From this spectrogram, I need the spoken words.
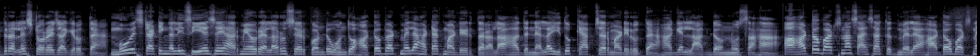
ಇದರಲ್ಲೇ ಸ್ಟೋರೇಜ್ ಆಗಿರುತ್ತೆ. ಮೂವಿ ಸ್ಟಾರ್ಟಿಂಗ್ ಅಲ್ಲಿ ಸಿ ಎಸ್ ಐ ಆರ್ಮಿ ಅವರು ಎಲ್ಲರೂ ಸೇರ್ಕೊಂಡು ಒಂದು ಆಟೋ ಬ್ಯಾಟ್ ಮೇಲೆ ಅಟ್ಯಾಕ್ ಮಾಡಿರ್ತಾರಲ್ಲ, ಅದನ್ನೆಲ್ಲ ಇದು ಕ್ಯಾಪ್ಚರ್ ಮಾಡಿರುತ್ತೆ. ಹಾಗೆ ಲಾಕ್ ಡೌನ್ ಸಹ. ಆ ಆಟೋ ಬಾಟ್ಸ್ನ ಸಾಯ್ಸಾಕದ್ಮೇಲೆ ಆ ಆಟೋಬಾಟ್ಸ್ನ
